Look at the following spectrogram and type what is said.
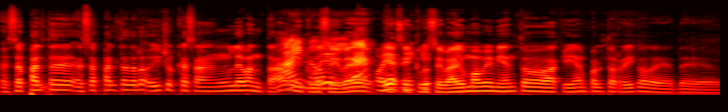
Esa es parte, esa es parte de los issues que se han levantado. Ay, inclusive, diga. Oye, sí. inclusive hay un movimiento aquí en Puerto Rico de, de,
